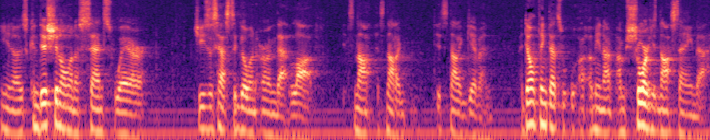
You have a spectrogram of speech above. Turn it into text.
you know, is conditional in a sense where Jesus has to go and earn that love. It's not. It's not a. It's not a given. I don't think that's, I mean, I'm sure he's not saying that.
